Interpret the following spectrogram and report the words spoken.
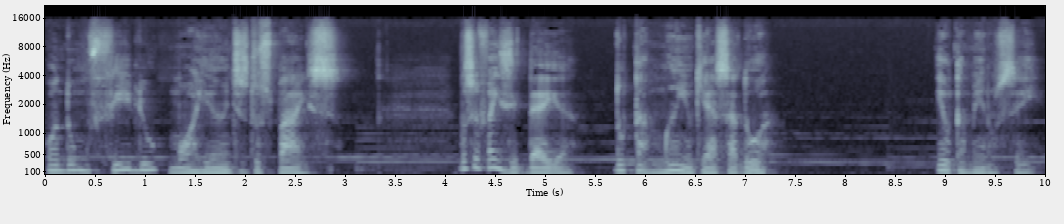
quando um filho morre antes dos pais. Você faz ideia do tamanho que é essa dor? Eu também não sei.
